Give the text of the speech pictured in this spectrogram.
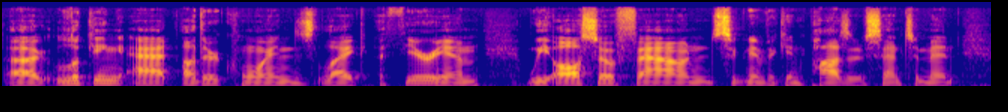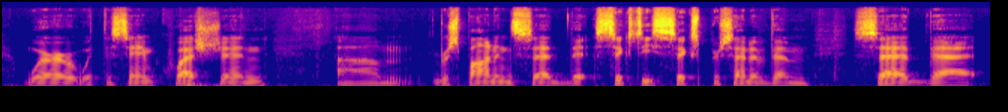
Uh, looking at other coins like Ethereum, we also found significant positive sentiment where, with the same question, um, respondents said that 66% of them said that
